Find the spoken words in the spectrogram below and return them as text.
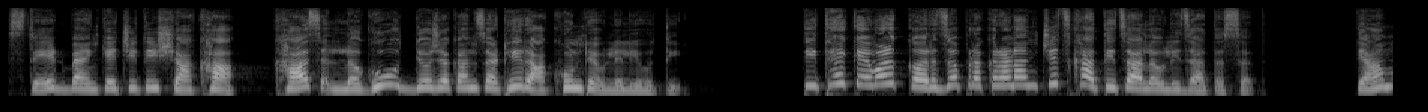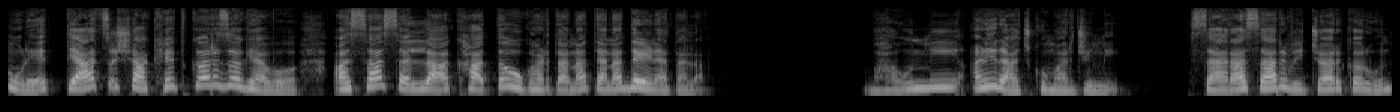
स्टेट बँकेची ती शाखा खास लघु उद्योजकांसाठी राखून ठेवलेली होती. तिथे केवळ कर्ज प्रकरणांचीच खाती चालवली जात असत. त्यामुळे त्याच शाखेत कर्ज घ्यावं असा सल्ला खातं उघडताना त्यांना देण्यात आला. भाऊंनी आणि राजकुमारजींनी सारासार विचार करून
